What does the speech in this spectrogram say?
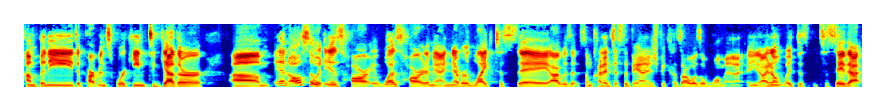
company departments working together. Um, and also, it is hard. It was hard. I mean, I never like to say I was at some kind of disadvantage because I was a woman. I, you know, I don't like to, to say that.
